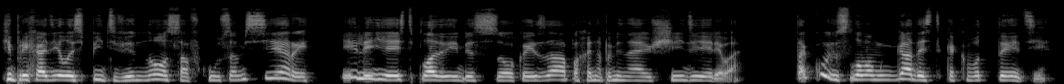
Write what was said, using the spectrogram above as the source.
и приходилось пить вино со вкусом серы или есть плоды без сока и запаха, напоминающие дерево. Такую, словом, гадость, как вот эти.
